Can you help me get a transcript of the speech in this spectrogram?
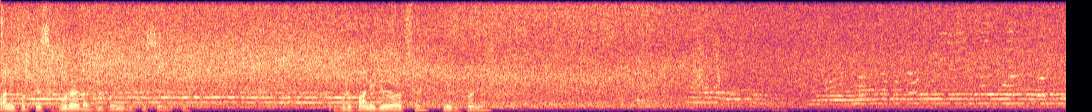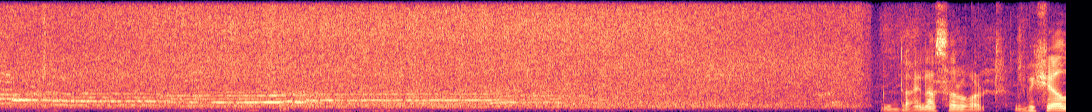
পানি পড়তেছে পুরাটা দিয়ে পানি পড়তেছে উপরে পানি দেওয়া আছে, নীল পানি। ডাইনোসর ওয়ার্ল্ড বিশাল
